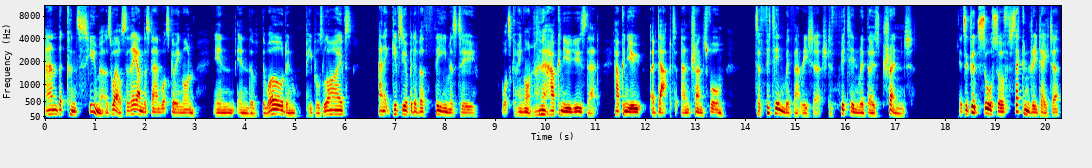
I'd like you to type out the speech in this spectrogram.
and the consumer as well. So they understand what's going on in, in the, the world, in people's lives, and it gives you a bit of a theme as to what's going on. How can you use that? How can you adapt and transform to fit in with that research, to fit in with those trends? It's a good source of secondary data,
